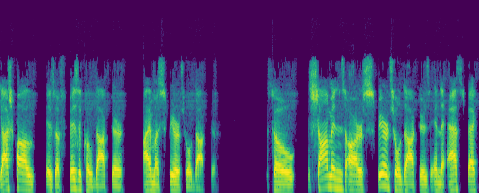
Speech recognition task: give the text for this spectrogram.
Yashpal is a physical doctor. I'm a spiritual doctor. so shamans are spiritual doctors in the aspect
